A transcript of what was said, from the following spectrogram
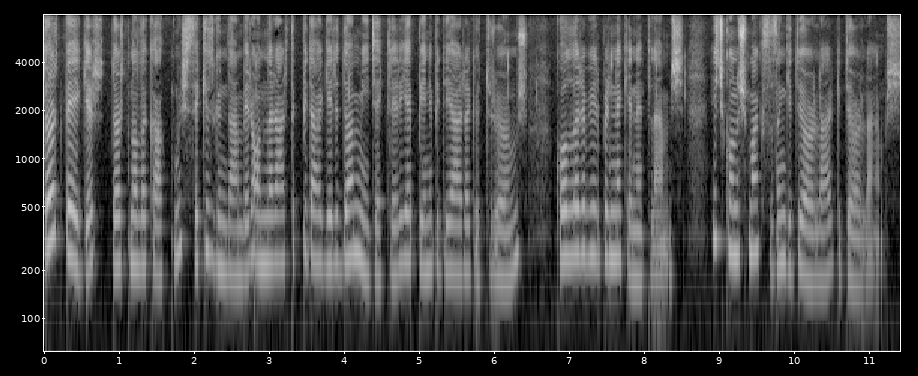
Dört beygir, dört nala kalkmış, sekiz günden beri onları artık bir daha geri dönmeyecekleri yepyeni bir diyara götürüyormuş. Kolları birbirine kenetlenmiş. Hiç konuşmaksızın gidiyorlar, gidiyorlarmış.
